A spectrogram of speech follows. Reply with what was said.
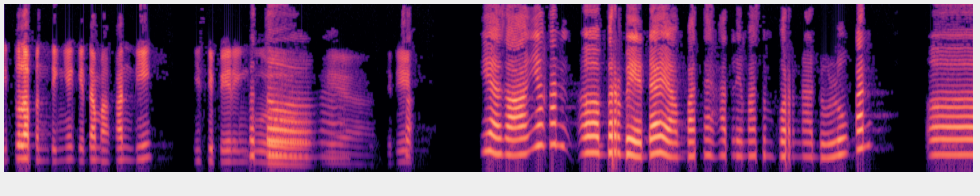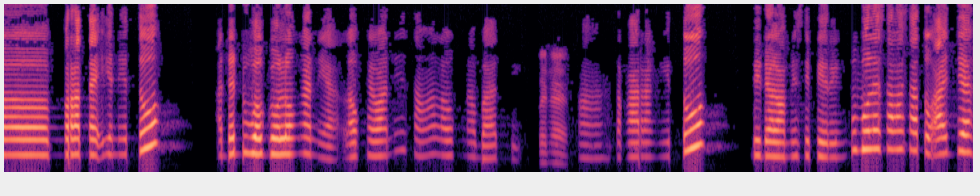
itulah pentingnya kita makan di isi piringku. Betul. Nah, Iya. Jadi so- Iya, soalnya kan, eee, berbeda ya 4 sehat 5 sempurna. Dulu kan, eee, protein itu ada 2 golongan ya, lauk hewani sama lauk nabati. Benar. Nah, sekarang itu di dalam isi piringku boleh salah satu aja.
